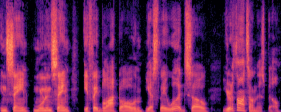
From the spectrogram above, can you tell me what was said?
insane, more insane, if they blocked all of them? Yes, they would. So, your thoughts on this, Bill?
